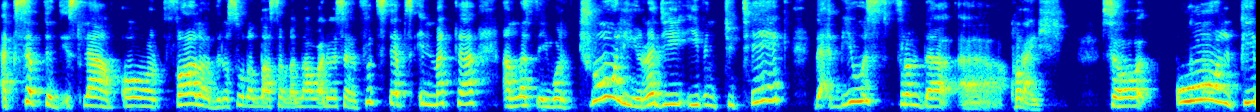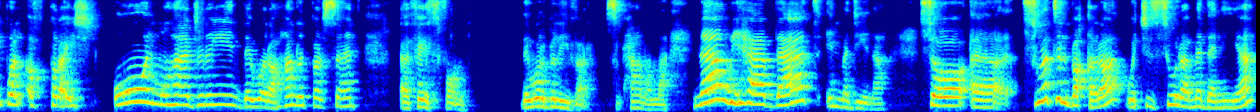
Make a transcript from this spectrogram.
accepted Islam or followed Rasulullah sallallahu alaihi wasallam footsteps in Mecca unless they were truly ready even to take the abuse from the uh, Quraysh. So all people of Quraysh, all Muhajirin, they were 100% uh, faithful. They were believer, subhanallah. Now we have that in Medina. So uh, Surah Al-Baqarah, which is Surah Madaniya,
